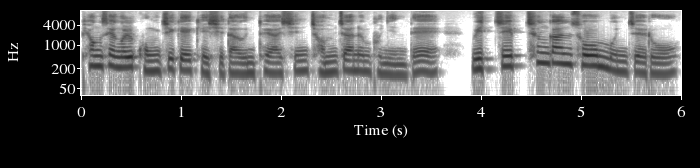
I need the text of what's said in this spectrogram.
평생을 공직에 계시다 은퇴하신 점잖은 분인데 윗집 층간소음 문제로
